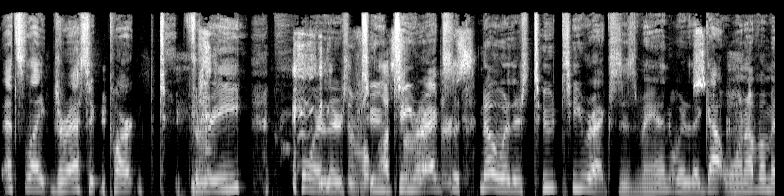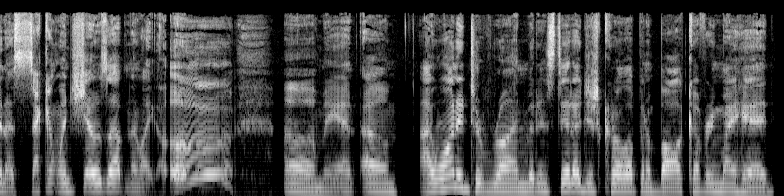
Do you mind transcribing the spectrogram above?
That's like Jurassic Park 3, where there's The two T Rexes. No, where there's two T Rexes, man, where they got one of them and a second one shows up and they're like, oh. Oh man. Um I wanted to run, but instead I just curl up in a ball covering my head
